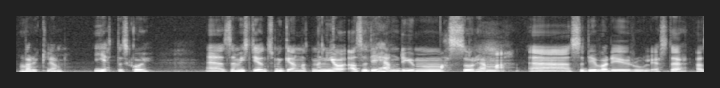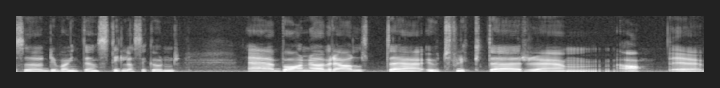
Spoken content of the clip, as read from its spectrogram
Ja. Verkligen. Jätteskoj. Eh, sen visste jag inte så mycket annat men jag, alltså det hände ju massor hemma. Eh, så det var det roligaste. Alltså det var inte en stilla sekund. Eh, barn överallt, eh, utflykter, ehm, ja, eh,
